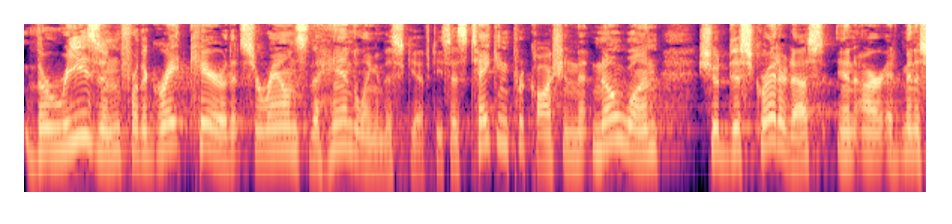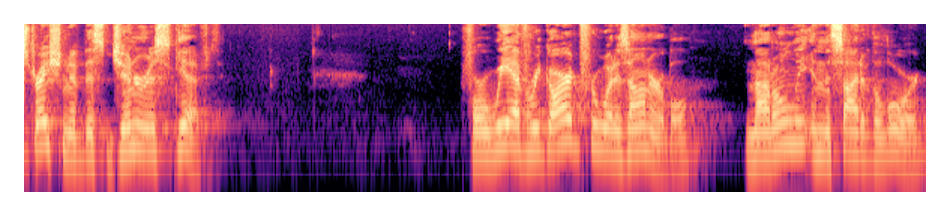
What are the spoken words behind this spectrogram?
the reason for the great care that surrounds the handling of this gift. He says, taking precaution that no one should discredit us in our administration of this generous gift. For we have regard for what is honorable, not only in the sight of the Lord,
